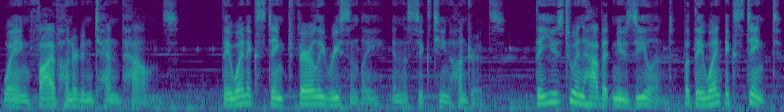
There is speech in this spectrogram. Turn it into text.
weighing 510 pounds. They went extinct fairly recently in the 1600s. They used to inhabit New Zealand, but they went extinct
